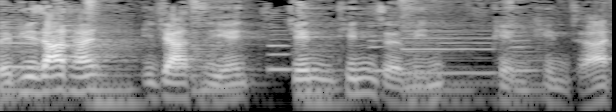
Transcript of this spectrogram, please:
水皮杂谈，一家之言，兼听则明，偏听则暗。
